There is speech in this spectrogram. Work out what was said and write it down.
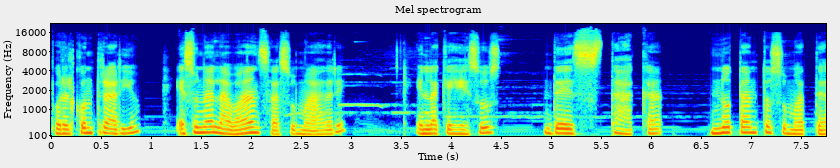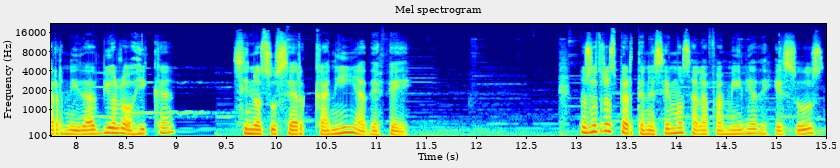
Por el contrario, es una alabanza a su madre en la que Jesús destaca no tanto su maternidad biológica, sino su cercanía de fe. Nosotros pertenecemos a la familia de Jesús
